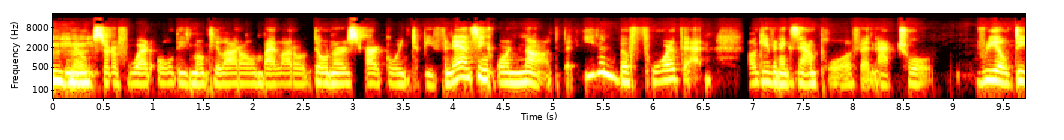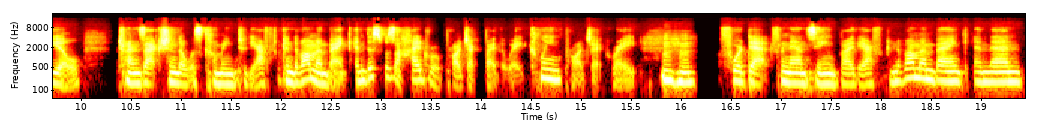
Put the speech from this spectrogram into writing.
mm-hmm. you know, mm-hmm. sort of what all these multilateral and bilateral donors are going to be financing or not. But even before then, I'll give an example of an actual real deal transaction that was coming to the African Development Bank. And this was a hydro project, by the way, clean project, right? Mm-hmm. For debt financing by the African Development Bank. And then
